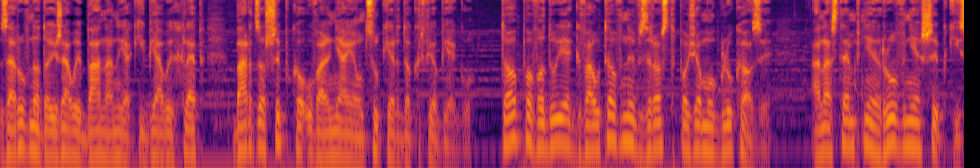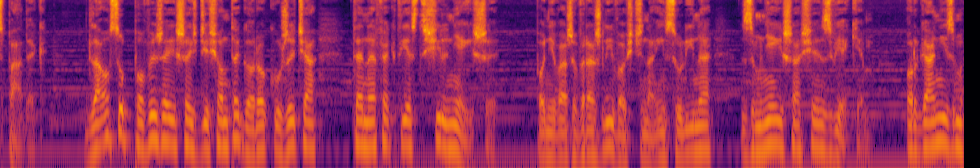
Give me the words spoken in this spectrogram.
Zarówno dojrzały banan, jak i biały chleb bardzo szybko uwalniają cukier do krwiobiegu. To powoduje gwałtowny wzrost poziomu glukozy, a następnie równie szybki spadek. Dla osób powyżej 60 roku życia ten efekt jest silniejszy, ponieważ wrażliwość na insulinę zmniejsza się z wiekiem. Organizm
